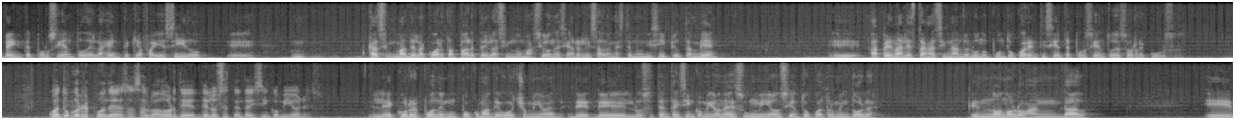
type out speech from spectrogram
20% de la gente que ha fallecido, eh, casi más de la cuarta parte de las inhumaciones se han realizado en este municipio también. Eh, apenas le están asignando el 1.47% de esos recursos. ¿Cuánto corresponde a San Salvador de, los 75 millones? Le corresponden un poco más de 8 millones. De, los 75 millones es 1.104.000 dólares, que no nos los han dado. Eh,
